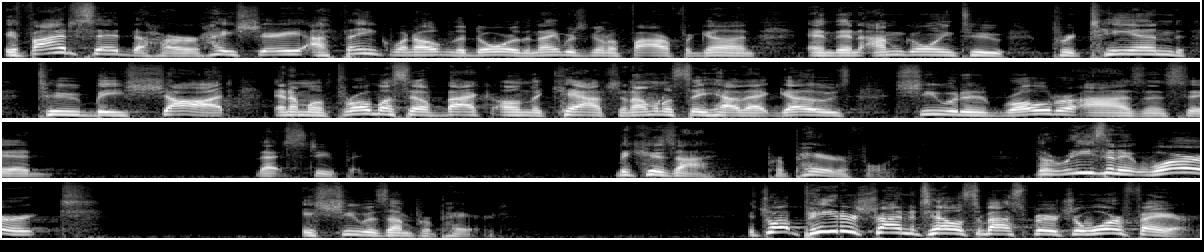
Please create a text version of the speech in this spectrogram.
If I'd said to her, Hey, Sherry, I think when I open the door, the neighbor's going to fire a gun, and then I'm going to pretend to be shot, and I'm going to throw myself back on the couch, and I'm going to see how that goes, she would have rolled her eyes and said, That's stupid. Because I prepared her for it. The reason it worked is she was unprepared. It's what Peter's trying to tell us about spiritual warfare.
